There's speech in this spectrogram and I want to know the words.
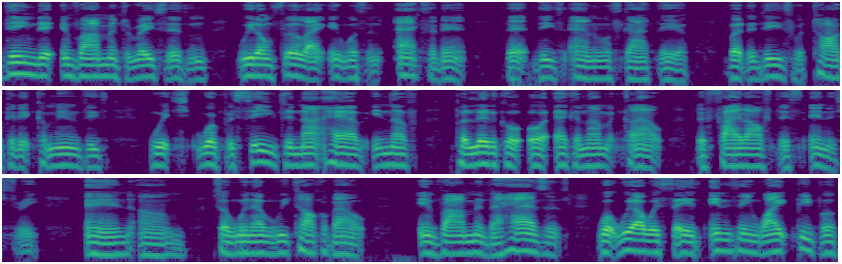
deemed it environmental racism. We don't feel like it was an accident that these animals got there, but that these were targeted communities which were perceived to not have enough political or economic clout to fight off this industry. And um, so whenever we talk about environmental hazards, what we always say is anything white people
